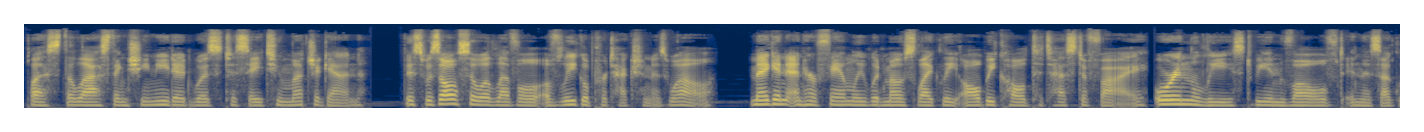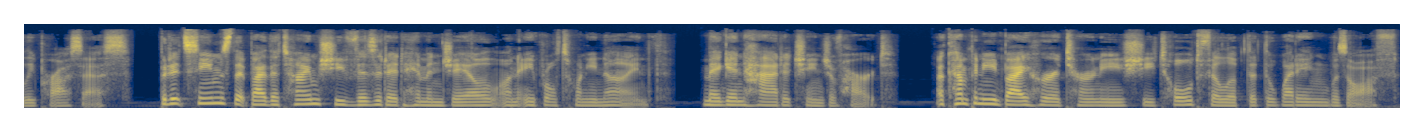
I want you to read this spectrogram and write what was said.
Plus, the last thing she needed was to say too much again. This was also a level of legal protection as well. Megan and her family would most likely all be called to testify, or in the least, be involved in this ugly process. But it seems that by the time she visited him in jail on April 29th, Megan had a change of heart. Accompanied by her attorney, she told Philip that the wedding was off.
